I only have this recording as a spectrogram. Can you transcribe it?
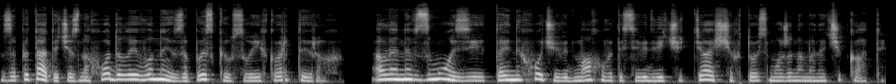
запитати, чи знаходили й вони записки у своїх квартирах, але не в змозі, та й не хочу відмахуватися від відчуття, що хтось може на мене чекати.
